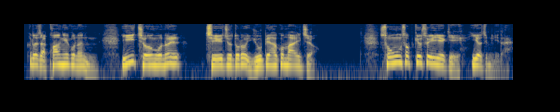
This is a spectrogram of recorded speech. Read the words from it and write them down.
그러자 광해군은 이 정원을 제주도로 유배하고 말죠. 송웅섭 교수의 얘기 이어집니다.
